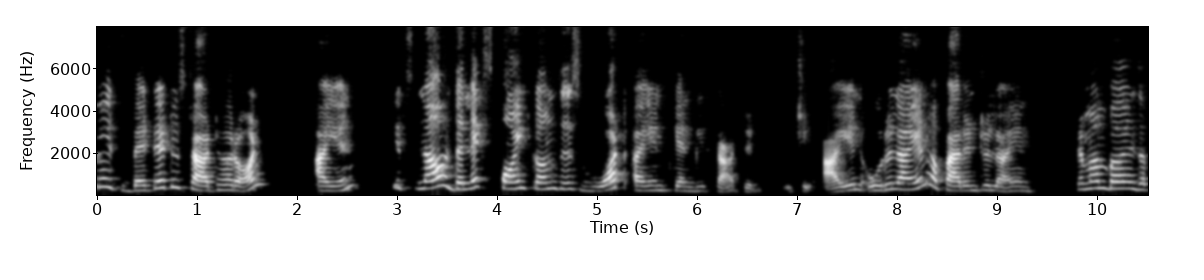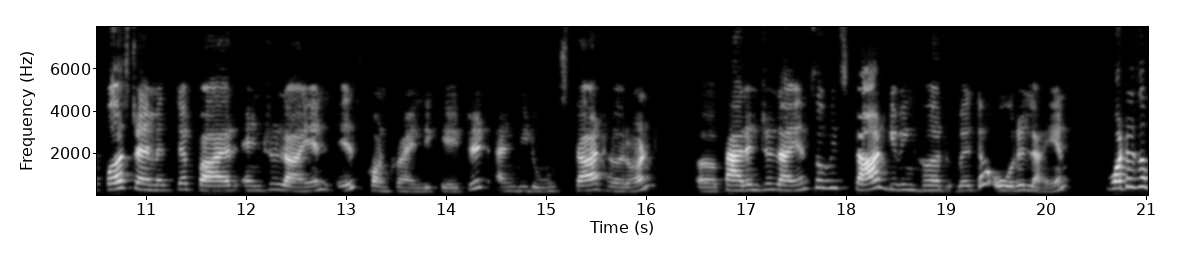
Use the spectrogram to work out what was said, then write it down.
So it's better to start her on iron. It's now the next point comes is what iron can be started. Iron, oral iron or parenteral iron. Remember in the first trimester, parenteral iron is contraindicated and we don't start her on uh, parenteral iron. So we start giving her with the oral iron. What is the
